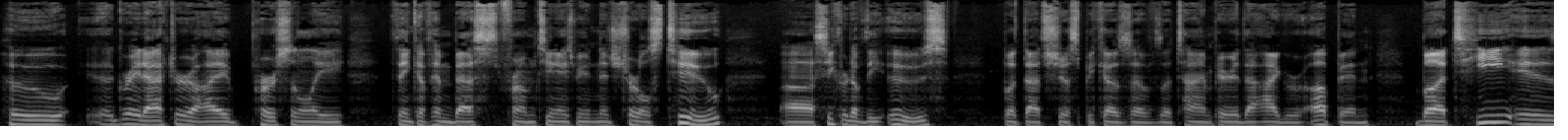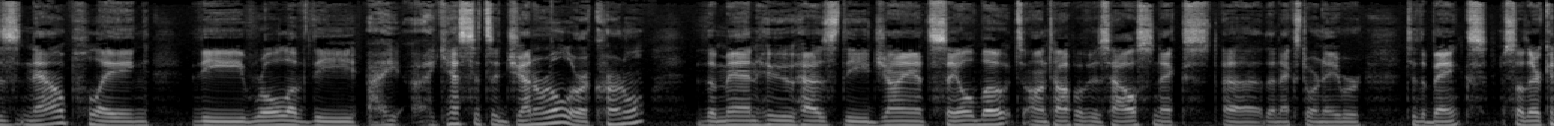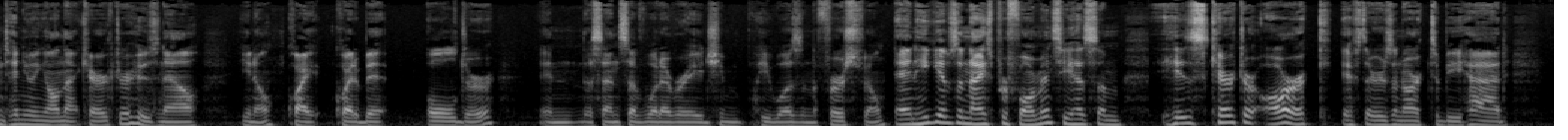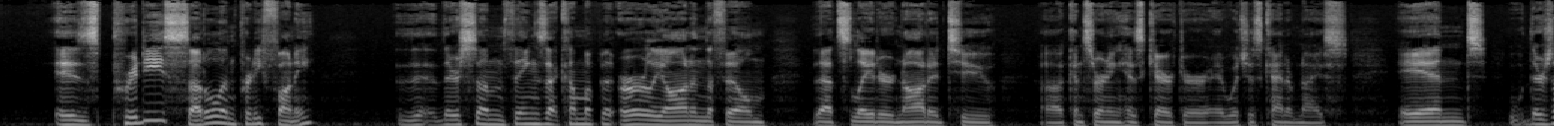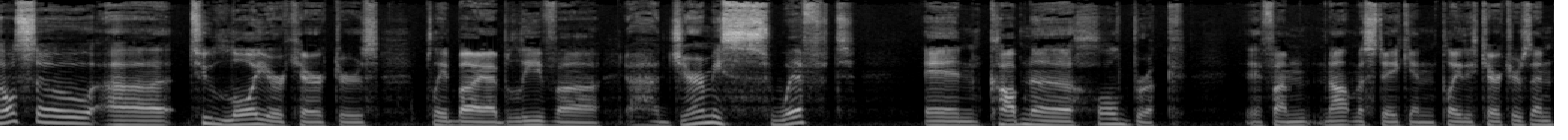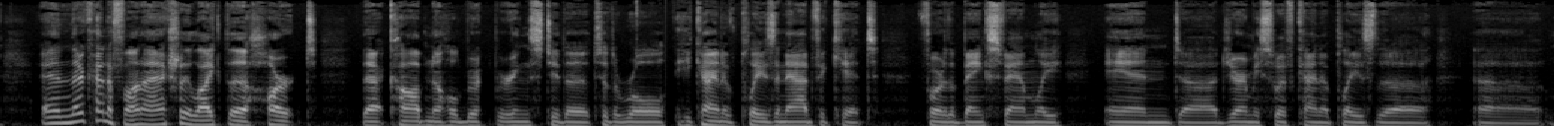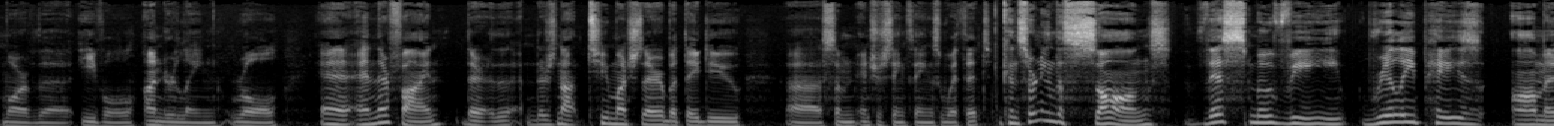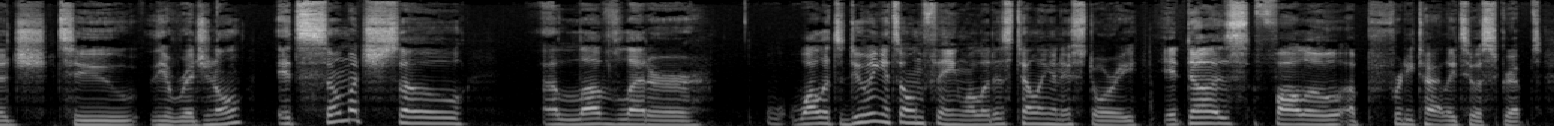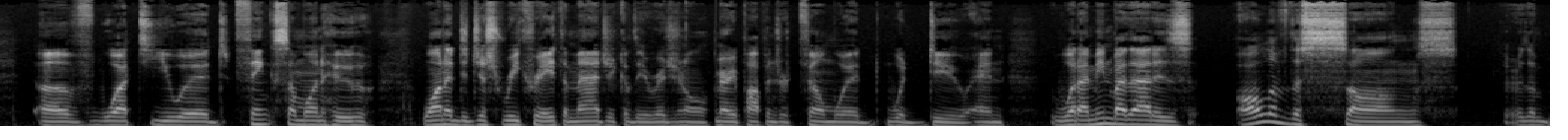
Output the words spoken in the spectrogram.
who a great actor. I personally think of him best from Teenage Mutant Ninja Turtles 2, uh, Secret of the Ooze, but that's just because of the time period that I grew up in. But he is now playing the role of the I, I guess it's a general or a colonel the man who has the giant sailboat on top of his house next uh, the next door neighbor to the banks. So they're continuing on that character who's now you know quite quite a bit older in the sense of whatever age he, he was in the first film. And he gives a nice performance. He has some his character arc if there's an arc to be had is pretty subtle and pretty funny th- there's some things that come up early on in the film that's later nodded to uh, concerning his character, eh, which is kind of nice. And there's also uh, two lawyer characters played by, I believe, uh, uh Jeremy Swift and Kobna Holdbrook, if I'm not mistaken, play these characters, and and they're kind of fun. I actually like the heart that Kobna Holdbrook brings to the to the role. He kind of plays an advocate for the Banks family, and uh, Jeremy Swift kind of plays the uh, more of the evil underling role, and, and they're fine. There, there's not too much there, but they do uh, some interesting things with it. Concerning the songs, this movie really pays homage to the original. It's so much so a love letter while it's doing its own thing, while it is telling a new story, it does follow a pretty tightly to a script of what you would think someone who wanted to just recreate the magic of the original Mary Poppins film would would do. And what I mean by that is all of the songs or the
